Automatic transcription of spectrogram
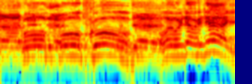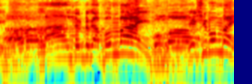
দেয়, কো এই যে। কো কো। যে। ওই ওইটা ওইটাই। লাল টুকটুকা বোম্বাই। বোম্বাই। দেশি বোম্বাই।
